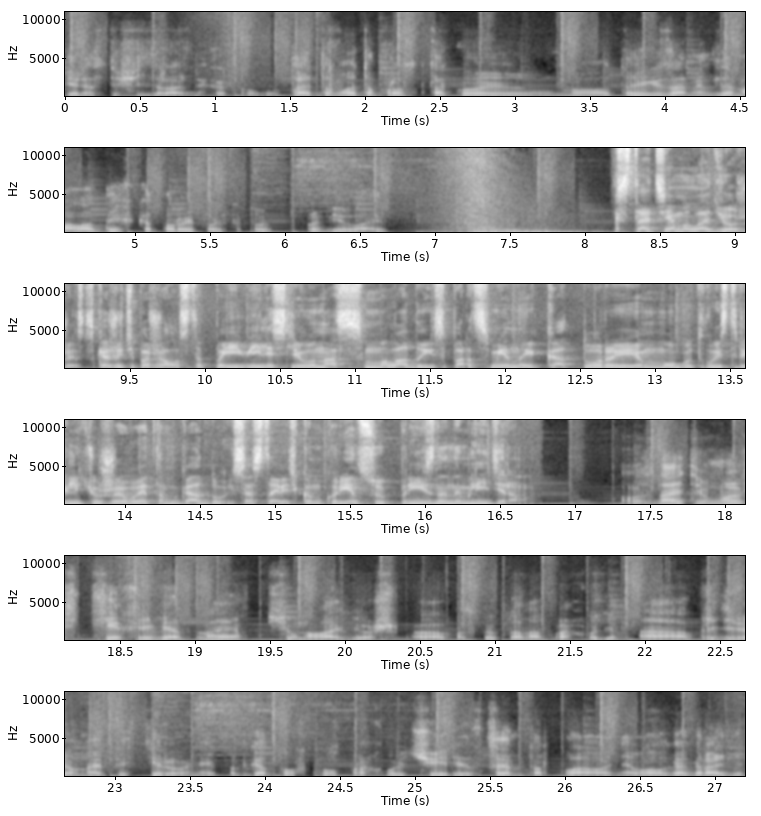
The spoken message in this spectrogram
первенстве федеральных округов. Поэтому это просто такой, ну, это экзамен для молодых, которые только-только пробивают. Кстати, о молодежи. Скажите, пожалуйста, появились ли у нас молодые спортсмены, которые могут выстрелить уже в этом году и составить конкуренцию признанным лидерам? Вы знаете, мы всех ребят знаем, всю молодежь, а, поскольку она проходит определенное тестирование и подготовку проходит через Центр плавания в Волгограде.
